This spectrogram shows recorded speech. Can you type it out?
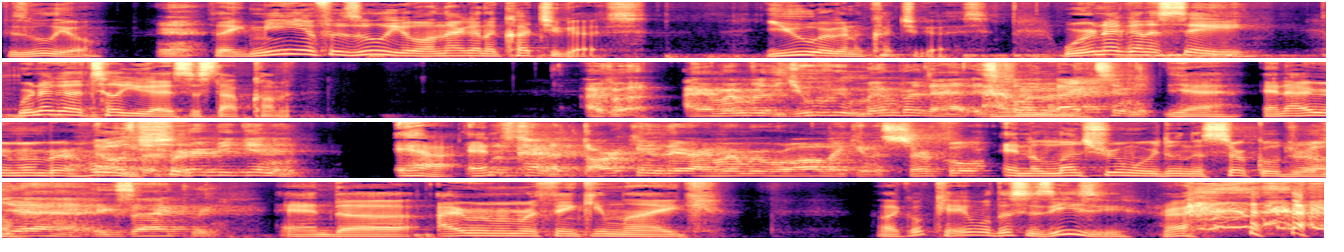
Fazulio. Yeah. It's like me and Fazulio are not gonna cut you guys. You are gonna cut you guys. We're not gonna say. We're not gonna tell you guys to stop coming. I've, uh, I remember that you remember that. It's I coming remember. back to me. Yeah, and I remember. Holy That was the shit! very beginning. yeah, and It was kind of dark in there. I remember we were all like in a circle. in the lunchroom we were doing the circle drill. Yeah, exactly. And uh, I remember thinking like, like okay, well this is easy, right?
